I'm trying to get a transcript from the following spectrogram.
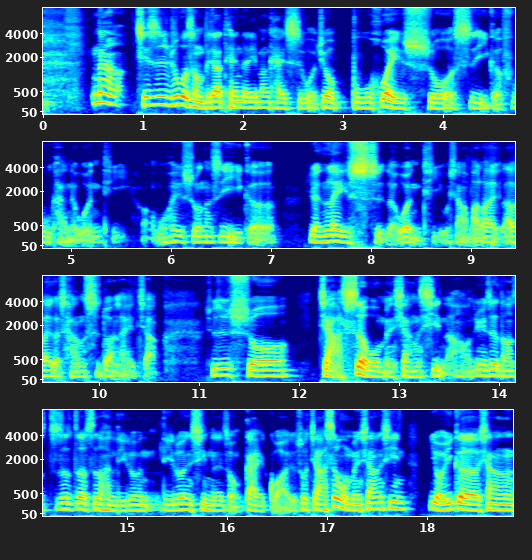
那其实如果从比较 tender 的地方开始，我就不会说是一个副刊的问题，好我会说那是一个人类史的问题。我想要把它拉到一个长时段来讲，就是说。假设我们相信啊，哈，因为这个当这这是很理论理论性的一种概括，就是说，假设我们相信有一个像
